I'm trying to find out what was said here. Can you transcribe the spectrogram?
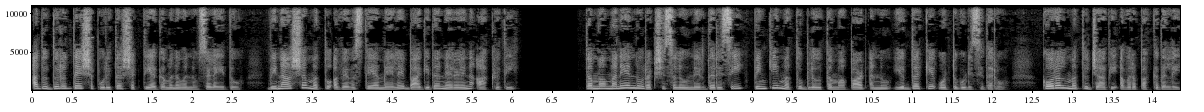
ಅದು ದುರುದ್ದೇಶಪೂರಿತ ಶಕ್ತಿಯ ಗಮನವನ್ನು ಸೆಳೆಯಿತು. ವಿನಾಶ ಮತ್ತು ಅವ್ಯವಸ್ಥೆಯ ಮೇಲೆ ಬಾಗಿದ ನೆರಳಿನ ಆಕೃತಿ. ತಮ್ಮ ಮನೆಯನ್ನು ರಕ್ಷಿಸಲು ನಿರ್ಧರಿಸಿ ಪಿಂಕಿ ಮತ್ತು ಬ್ಲೂ ತಮ್ಮ ಪಾಡ್ ಅನ್ನು ಯುದ್ಧಕ್ಕೆ ಒಟ್ಟುಗೂಡಿಸಿದರು. ಕೋರಲ್ ಮತ್ತು ಜಾವಿ ಅವರ ಪಕ್ಕದಲ್ಲಿ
